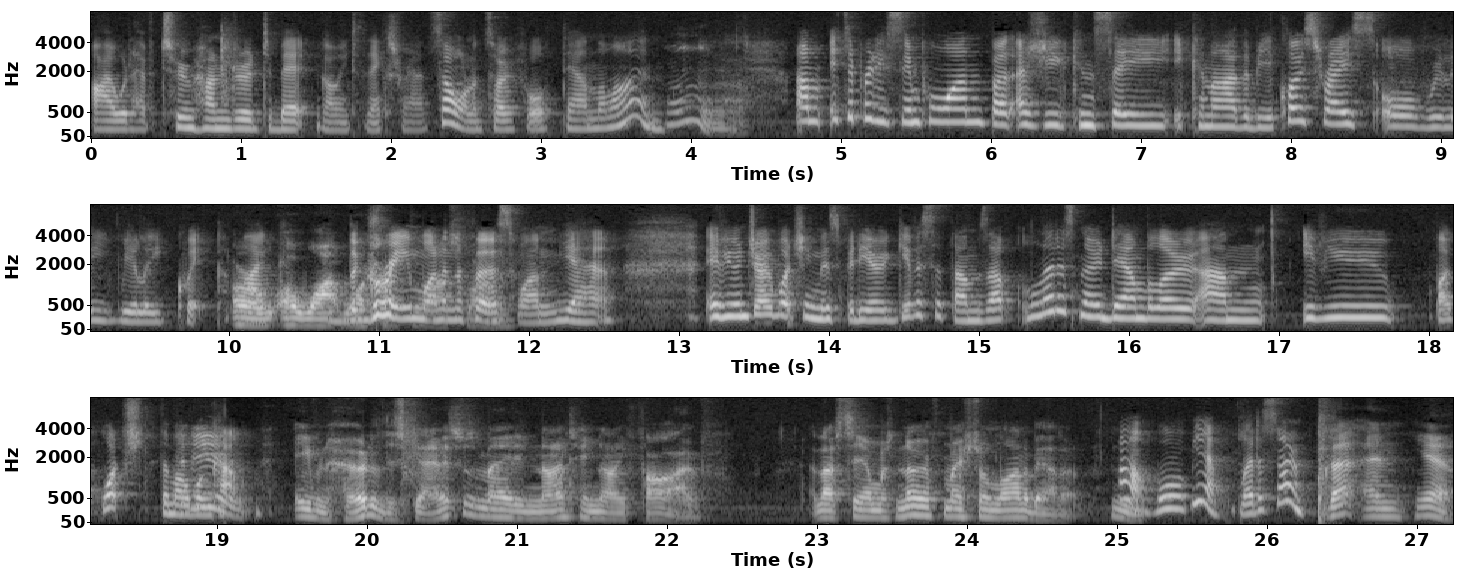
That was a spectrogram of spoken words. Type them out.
I would have 200 to bet going to the next round, so on and so forth down the line. Hmm. Um, it's a pretty simple one, but as you can see, it can either be a close race or really, really quick. Or a- a The green one and the first one, yeah. If you enjoyed watching this video, give us a thumbs up. Let us know down below um, if you like watched the Melbourne Cup. Even heard of this game? This was made in 1995, and I've seen almost no information online about it. Oh, well, yeah, let us know. That and yeah,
